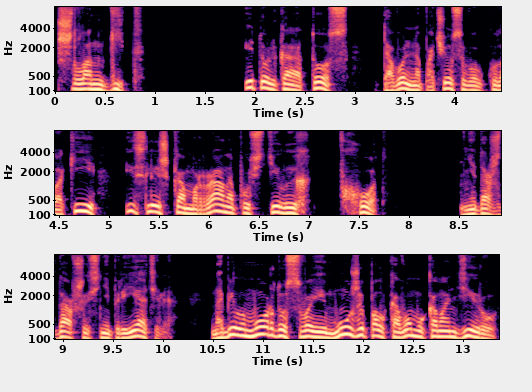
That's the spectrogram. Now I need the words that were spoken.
шлангит. И только Атос довольно почесывал кулаки и слишком рано пустил их в ход. Не дождавшись неприятеля, набил морду своему же полковому командиру.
